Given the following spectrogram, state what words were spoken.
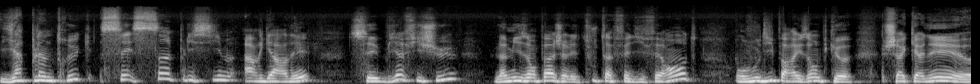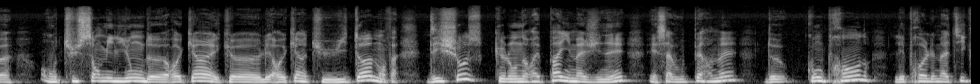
il y a plein de trucs. C'est simplissime à regarder. C'est bien fichu. La mise en page, elle est tout à fait différente. On vous dit par exemple que chaque année, euh, on tue 100 millions de requins et que les requins tuent 8 hommes. Enfin, des choses que l'on n'aurait pas imaginées. Et ça vous permet de comprendre les problématiques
